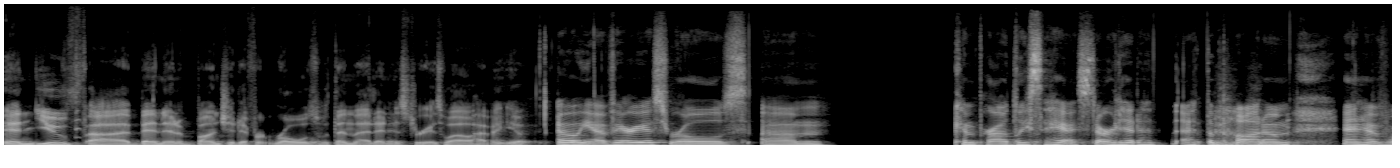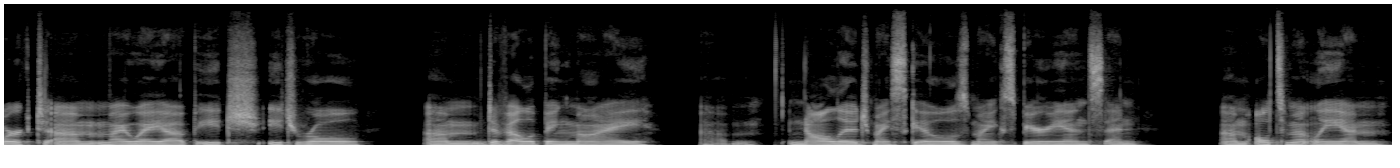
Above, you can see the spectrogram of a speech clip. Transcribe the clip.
and you've uh, been in a bunch of different roles within that industry as well haven't you Oh yeah, various roles. Um, can proudly say I started at, at the bottom and have worked um, my way up each each role, um, developing my um, knowledge, my skills, my experience, and um, ultimately, I'm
